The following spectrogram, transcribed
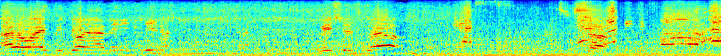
Otherwise, we don't have any dinner. Wish us well. Yes. So,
